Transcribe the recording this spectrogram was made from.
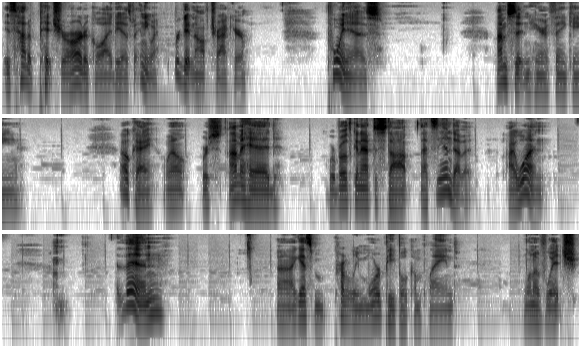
is how to pitch your article ideas. But anyway, we're getting off track here. Point is, I'm sitting here thinking, okay, well, we're I'm ahead. We're both gonna have to stop. That's the end of it. I won. then, uh, I guess probably more people complained, one of which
